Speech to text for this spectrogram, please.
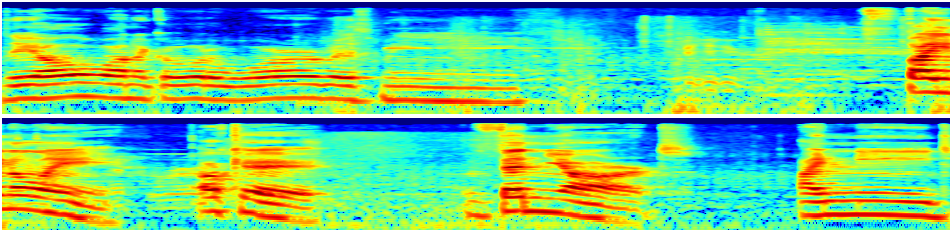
They all want to go to war with me. Finally! Okay. Vineyard. I need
